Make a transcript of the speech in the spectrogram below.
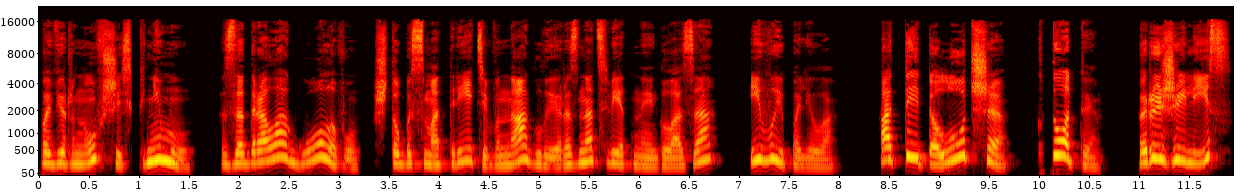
повернувшись к нему, задрала голову, чтобы смотреть в наглые разноцветные глаза, и выпалила. «А ты-то лучше? Кто ты? Рыжий лис?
